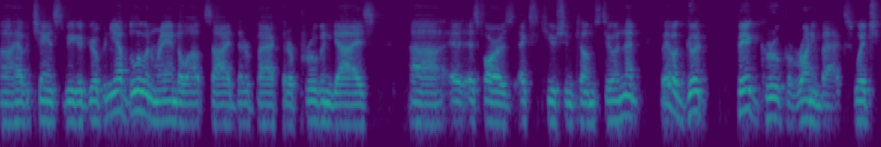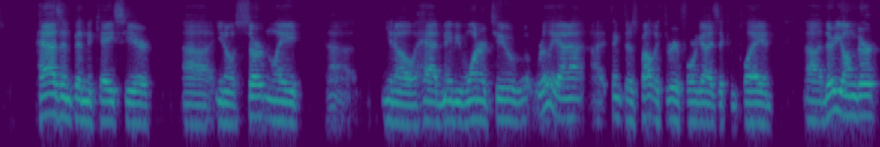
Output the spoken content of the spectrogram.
uh, have a chance to be a good group. And you have Blue and Randle outside that are back, that are proven guys uh, as far as execution comes to. And then we have a good big group of running backs, which hasn't been the case here. Uh, you know, certainly, uh, you know, had maybe one or two. Really, I, I, think there's probably three or four guys that can play, and uh, they're younger.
